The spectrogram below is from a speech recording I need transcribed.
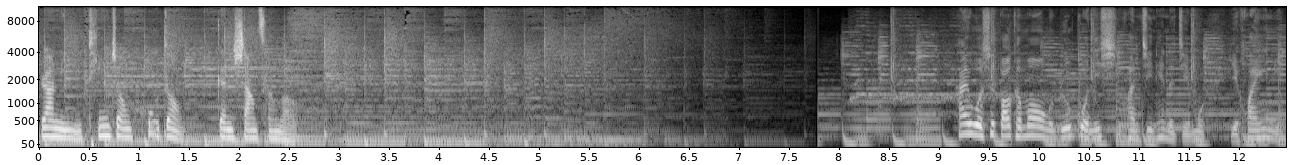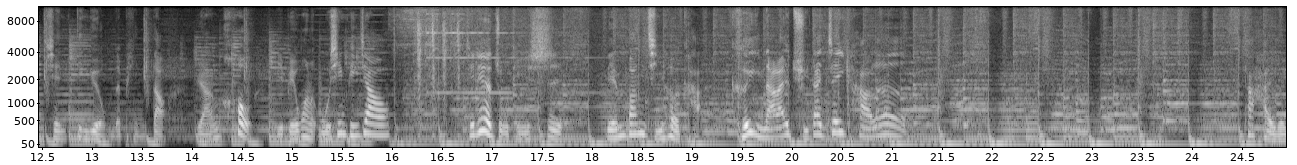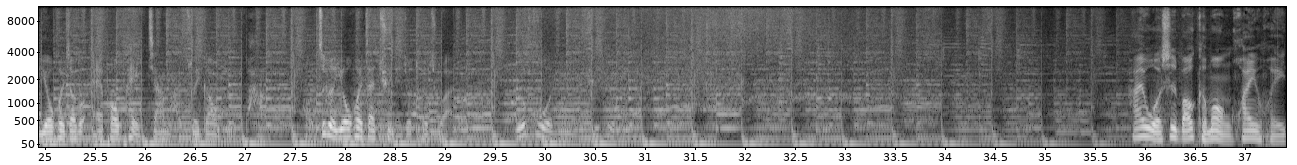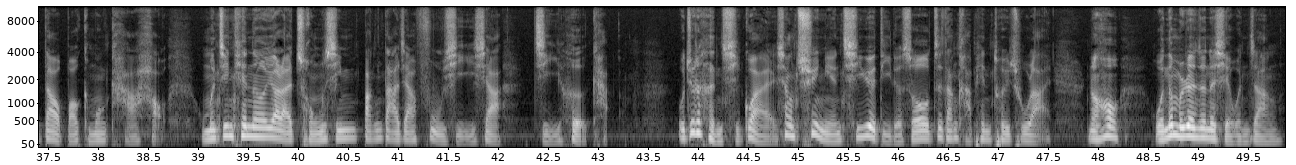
让你与听众互动更上层楼。嗨，我是宝可梦。如果你喜欢今天的节目，也欢迎你先订阅我们的频道，然后也别忘了五星评价哦。今天的主题是联邦集贺卡可以拿来取代 J 卡了。它还有一个优惠叫做 Apple Pay 加码最高五趴，这个优惠在去年就推出来了。如果你嗨，我是宝可梦，欢迎回到宝可梦卡好。我们今天呢，要来重新帮大家复习一下集贺卡。我觉得很奇怪，像去年七月底的时候，这张卡片推出来，然后我那么认真的写文章，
